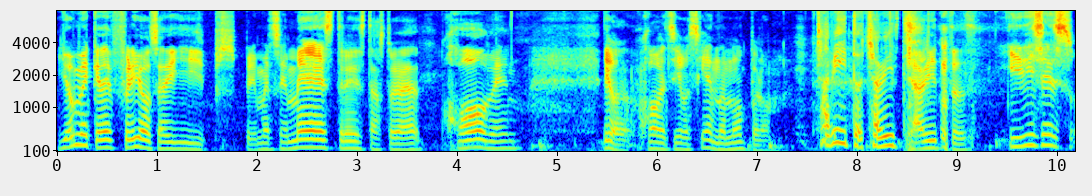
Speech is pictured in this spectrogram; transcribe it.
yo me quedé frío, o sea, y pues, primer semestre, estás todavía joven. Digo, joven sigo siendo, ¿no? Pero... Chavito, chavito. Chavitos. Y dices,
